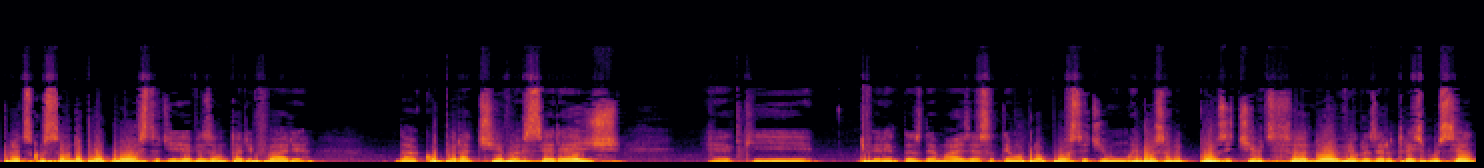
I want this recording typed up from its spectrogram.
para a discussão da proposta de revisão tarifária da cooperativa Cerej, é, que, diferente das demais, essa tem uma proposta de um reposicionamento positivo de 19,03%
